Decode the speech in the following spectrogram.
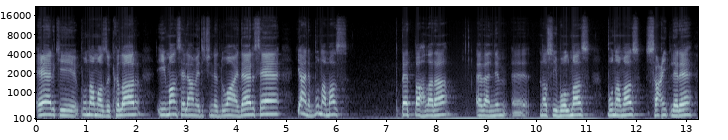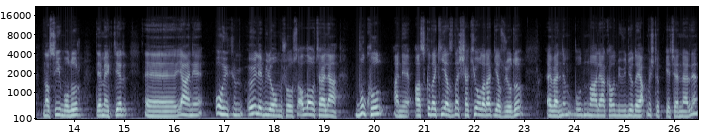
Eğer ki bu namazı kılar, iman selamet içinde dua ederse yani bu namaz bedbahlara efendim e, nasip olmaz. Bu namaz saitlere nasip olur demektir. E, yani o hüküm öyle bile olmuş olsa Allahu Teala bu kul hani askıdaki yazıda şaki olarak yazıyordu. Efendim bununla alakalı bir videoda yapmıştık geçenlerde.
